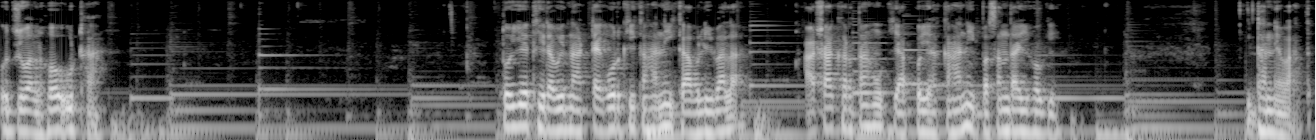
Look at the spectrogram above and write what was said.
उज्जवल हो उठा। तो ये थी रविन्द्रनाथ टैगोर की कहानी काबुली वाला। आशा करता हूँ कि आपको यह कहानी पसंद आई होगी। धन्यवाद।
